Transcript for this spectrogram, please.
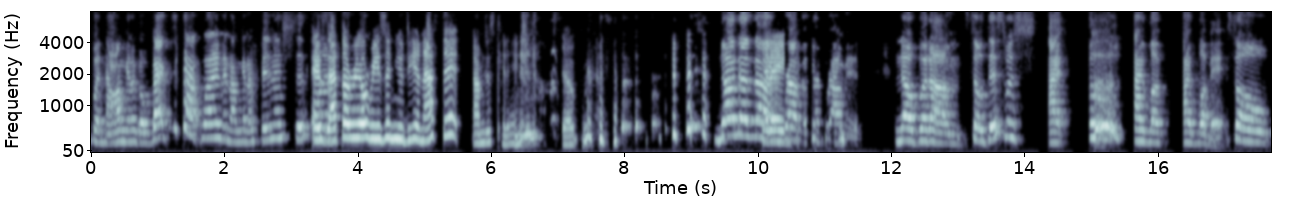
But now I'm gonna go back to that one and I'm gonna finish this. Is one. that the real reason you DNF'd it? I'm just kidding. Joke. no, no, no. I promise. I promise. No, but um, so this was I ugh, I love I love it. So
